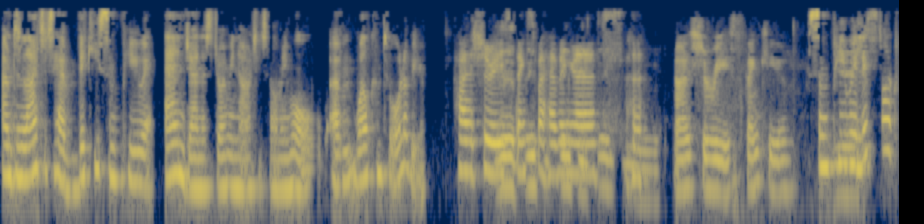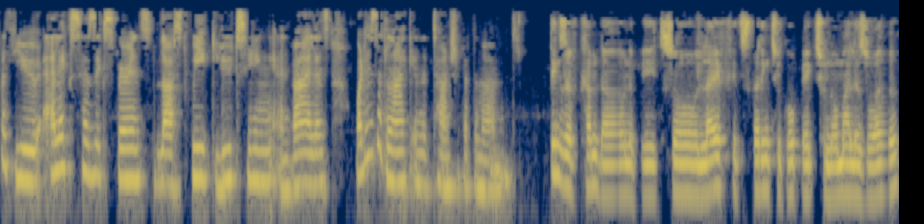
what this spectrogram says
I'm delighted to have Vicky Simpiwe and Janice join me now to tell me more. Um, welcome to all of you. Hi, Charisse. Yeah, Thanks for having us. Hi, Charisse. Thank you. Simpiwe, let's start with you. Alex has experienced last week looting and violence. What is it like in the township at the moment? Things have come down a bit, so life is starting to go back to normal as well.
